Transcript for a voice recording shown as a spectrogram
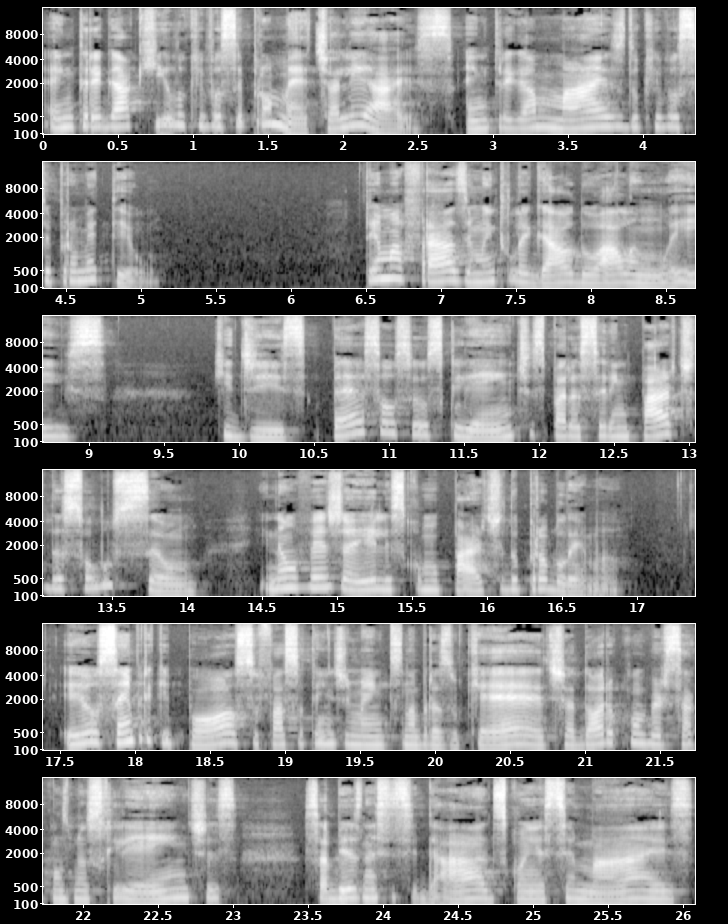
É entregar aquilo que você promete. Aliás, é entregar mais do que você prometeu. Tem uma frase muito legal do Alan Weiss que diz: peça aos seus clientes para serem parte da solução e não veja eles como parte do problema. Eu, sempre que posso, faço atendimentos na Brazuquete, adoro conversar com os meus clientes, saber as necessidades, conhecer mais,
